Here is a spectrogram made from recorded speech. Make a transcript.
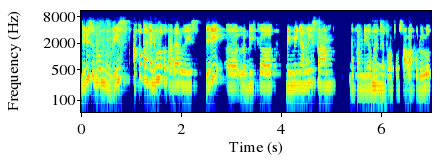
Jadi sebelum nulis, aku tanya dulu ke Pak Darwis. Jadi uh, lebih ke bimbingan lisan bukan dia baca hmm. proposal aku dulu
